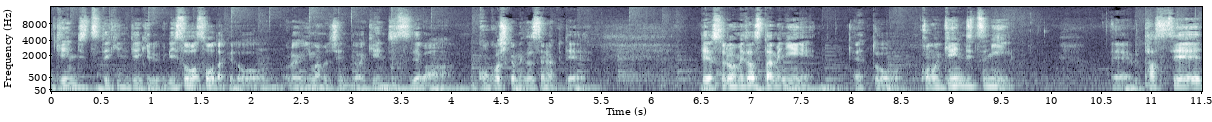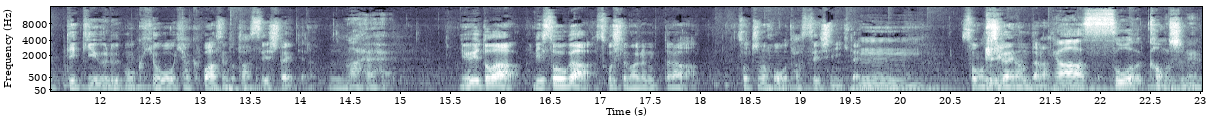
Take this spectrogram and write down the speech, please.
現実的にできる。理想はそうだけど、俺は今の時点では現実ではここしか目指せなくて。でそれを目指すために、えっと、この現実に、えー達成できうる目標を100%達成したいみたいな。あはいはいゆうとは理想が少しでもあるんだったらそっちの方を達成しに行きたい、うん。その違いなんだな。ああそうかもしれん。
